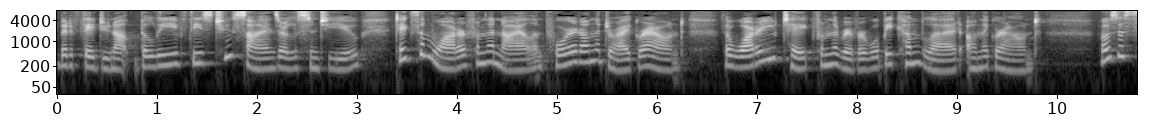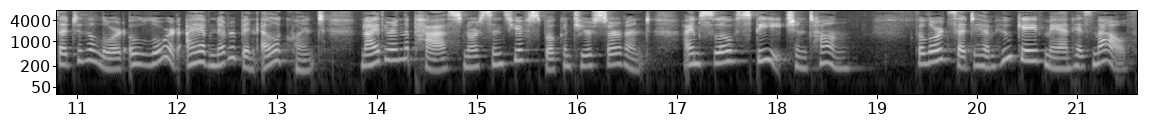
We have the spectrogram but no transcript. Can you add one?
But if they do not believe these two signs or listen to you, take some water from the Nile and pour it on the dry ground. The water you take from the river will become blood on the ground. Moses said to the Lord, O Lord, I have never been eloquent, neither in the past nor since you have spoken to your servant. I am slow of speech and tongue. The Lord said to him, Who gave man his mouth?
